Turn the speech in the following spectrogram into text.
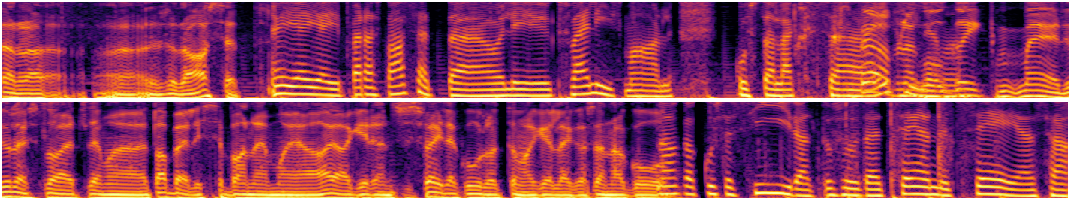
härra äh, seda Asset. ei, ei, ei pärast Asset oli üks välismaal, kus ta läks kas peab esinema. nagu kõik mehed üles loetlema ja tabelisse panema ja ajakirjanduses välja kuulutama, kellega sa nagu no aga kui sa siiralt usud, et see on nüüd see ja sa,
